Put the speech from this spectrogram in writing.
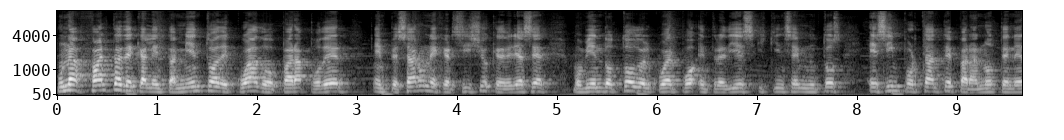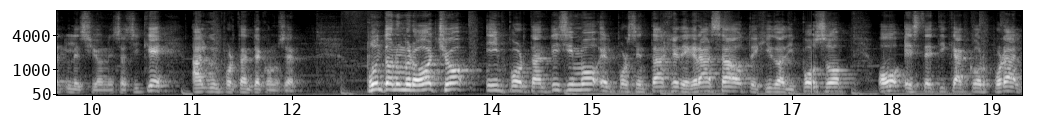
Una falta de calentamiento adecuado para poder empezar un ejercicio que debería ser moviendo todo el cuerpo entre 10 y 15 minutos es importante para no tener lesiones. Así que algo importante a conocer. Punto número 8, importantísimo el porcentaje de grasa o tejido adiposo o estética corporal.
